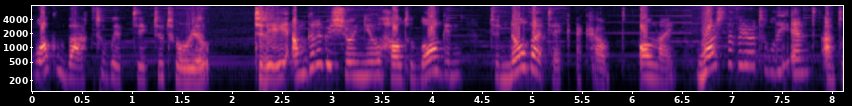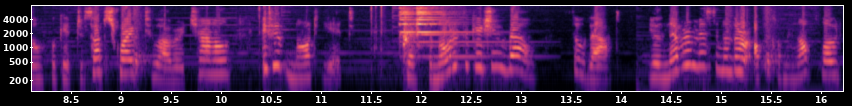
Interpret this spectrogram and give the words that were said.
welcome back to WebTech tutorial. Today I'm going to be showing you how to log in to Novatech account online. Watch the video till the end and don't forget to subscribe to our channel if you've not yet. Press the notification bell so that you'll never miss another upcoming upload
